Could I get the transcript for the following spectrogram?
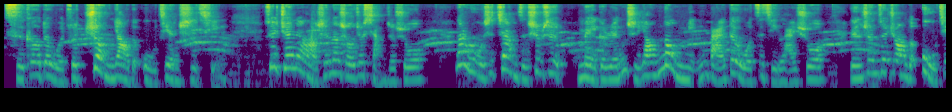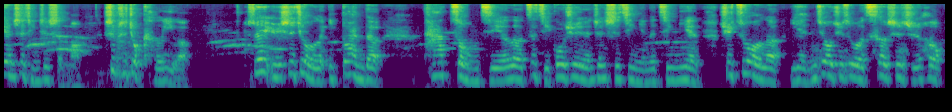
此刻对我最重要的五件事情。所以 Jenny 老师那时候就想着说，那如果是这样子，是不是每个人只要弄明白，对我自己来说，人生最重要的五件事情是什么，是不是就可以了？所以于是就有了一段的。他总结了自己过去人生十几年的经验，去做了研究，去做了测试之后，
